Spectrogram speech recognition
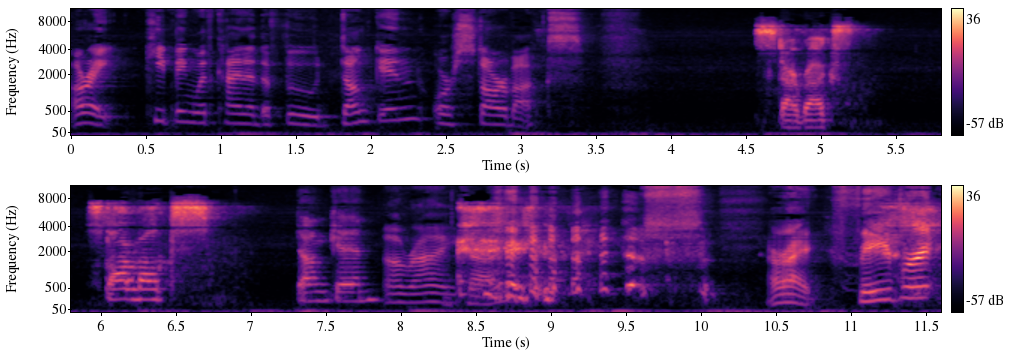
All right, keeping with kind of the food, Dunkin' or Starbucks? Starbucks. Starbucks. Dunkin'. All right. All right. Favorite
